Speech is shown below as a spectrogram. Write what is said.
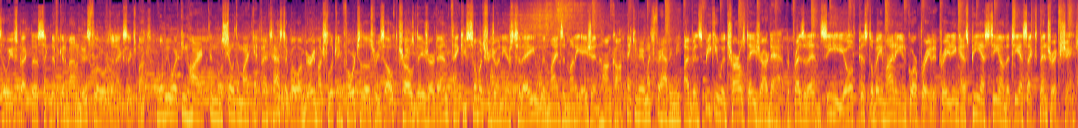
So we expect a significant amount of news flow over the next six months. We'll be working hard and we'll show the market. Fantastic. Well, I'm very much looking forward to those results. Charles Desjardins, thank you so much for joining us today with Mines and Money Asia in Hong Kong. Thank you very much for having me. I've been speaking with Charles Desjardins, the president and CEO of Pistol Bay Mining Incorporated, trading as PST on the TSX Venture Exchange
